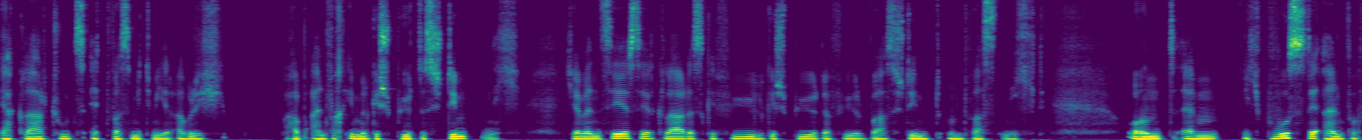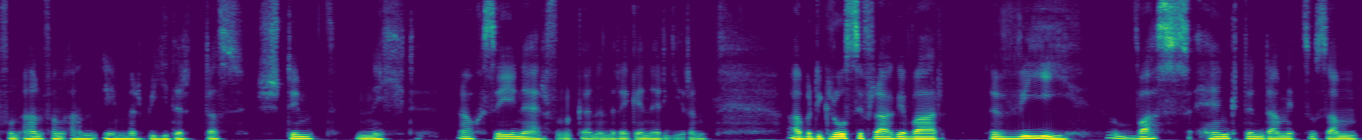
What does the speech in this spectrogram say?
ja klar tut's etwas mit mir, aber ich habe einfach immer gespürt, es stimmt nicht. Ich habe ein sehr, sehr klares Gefühl, Gespür dafür, was stimmt und was nicht. Und ähm, ich wusste einfach von Anfang an immer wieder, das stimmt nicht. Auch Sehnerven können regenerieren. Aber die große Frage war, wie? Was hängt denn damit zusammen?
